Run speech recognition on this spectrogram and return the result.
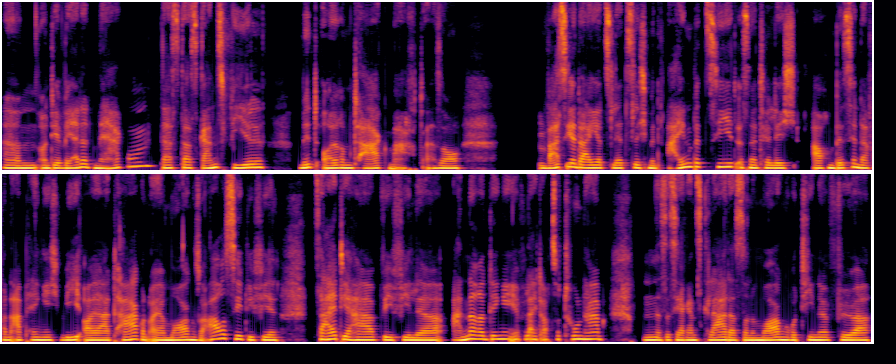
Ähm, und ihr werdet merken, dass das ganz viel mit eurem Tag macht. Also was ihr da jetzt letztlich mit einbezieht, ist natürlich auch ein bisschen davon abhängig, wie euer Tag und euer Morgen so aussieht, wie viel Zeit ihr habt, wie viele andere Dinge ihr vielleicht auch zu tun habt. Hm, es ist ja ganz klar, dass so eine Morgenroutine für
